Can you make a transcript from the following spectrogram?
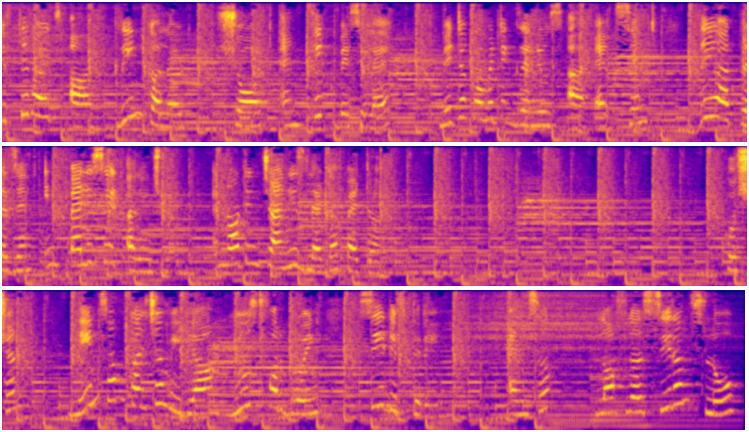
Diphtheroids are green colored, short, and thick bacilli. Metachromatic granules are absent. They are present in palisade arrangement and not in Chinese letter pattern. Question Name some culture media used for growing C. diphtheria. Answer Loeffler's serum slope,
